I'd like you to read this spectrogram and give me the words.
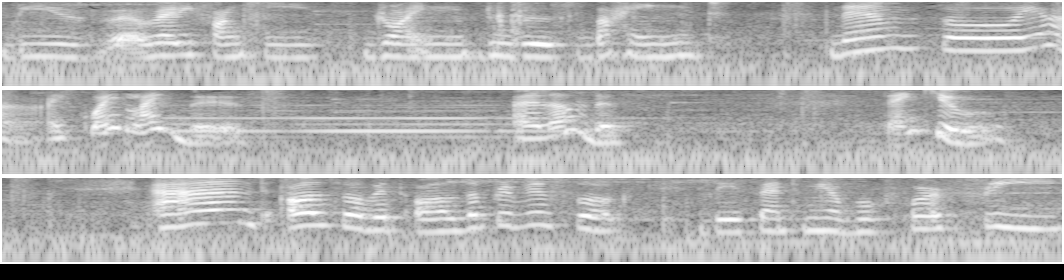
these uh, very funky drawings doodles behind them. So yeah i quite like this. I love this. Thank you. And also with all the previous books they sent me a book for free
